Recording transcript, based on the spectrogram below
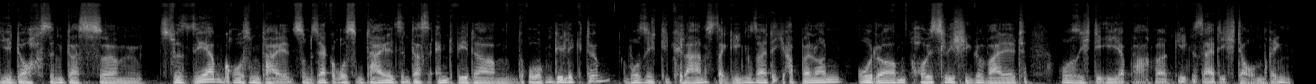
Jedoch sind das ähm, zu sehr großen Teil, zum sehr großen Teil sind das entweder Drogendelikte, wo sich die Clans da gegenseitig abböllern, oder häusliche Gewalt, wo sich die Ehepaare gegenseitig da umbringen.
